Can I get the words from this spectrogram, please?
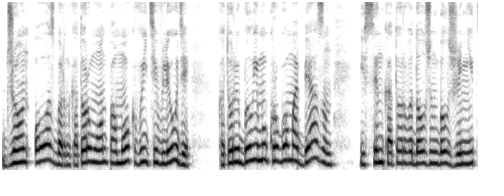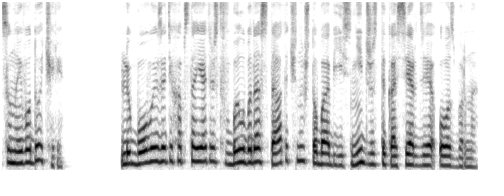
Джон Осборн, которому он помог выйти в люди, который был ему кругом обязан и сын которого должен был жениться на его дочери. Любого из этих обстоятельств было бы достаточно, чтобы объяснить жестокосердие Осборна.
